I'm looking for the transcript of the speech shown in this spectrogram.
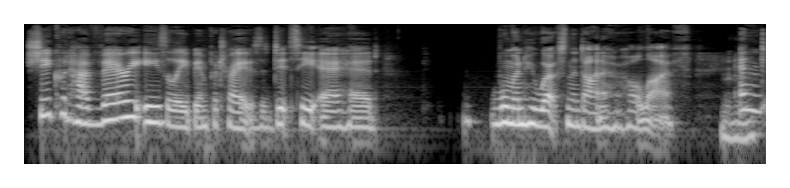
She could have very easily been portrayed as a ditzy airhead woman who works in the diner her whole life. Mhm. And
